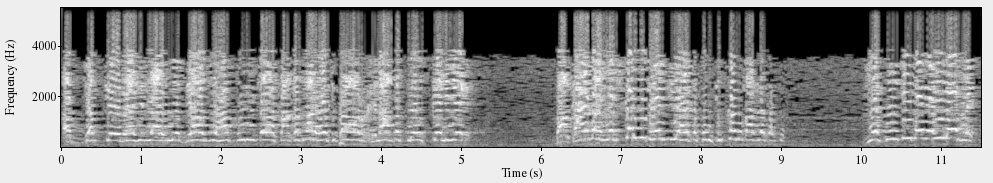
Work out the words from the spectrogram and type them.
اب جبکہ عبید اللہ ابن پیاز یہاں پوری طرح طاقتور ہو چکا اور خلافت میں اس کے لیے باقاعدہ لشکر بھی بھیج دیا ہے، تو تم کس کا مقابلہ کر سکتے یہ کنٹی تو وہی لوگ ہیں۔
